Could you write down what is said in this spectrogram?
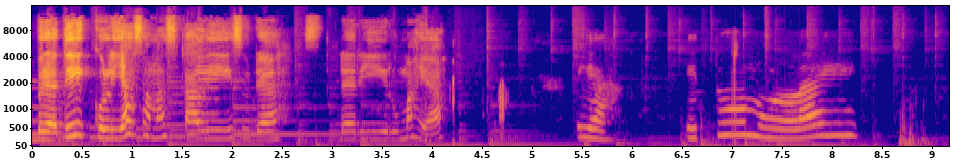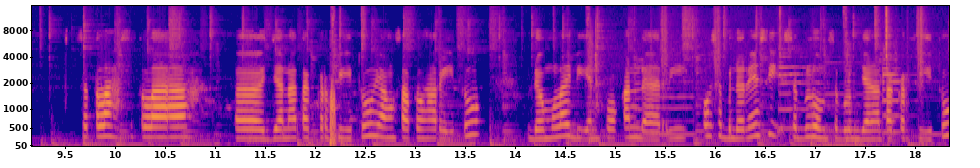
Berarti kuliah sama sekali sudah dari rumah ya? Iya, itu mulai setelah setelah uh, Janata Curfew itu yang satu hari itu udah mulai diinfokan dari oh sebenarnya sih sebelum sebelum Janata Curfew itu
